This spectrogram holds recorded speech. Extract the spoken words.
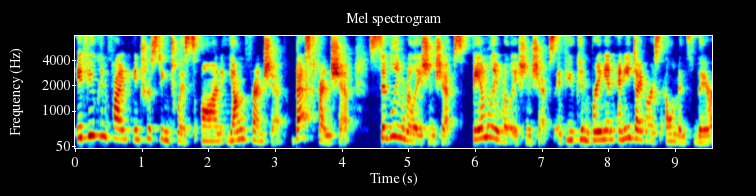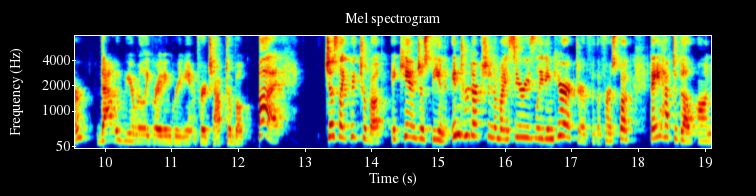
if you can find interesting twists on young friendship, best friendship, sibling relationships, family relationships, if you can bring in any diverse elements there, that would be a really great ingredient for a chapter book. But just like Picture Book, it can't just be an introduction to my series leading character for the first book. They have to go on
